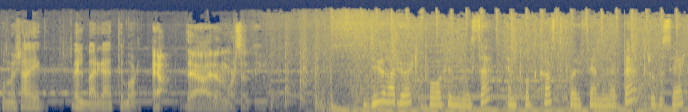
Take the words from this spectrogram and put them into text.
kommer seg velberga til mål. Ja, det er en målsetning. Du har hørt på Hundehuset, en podkast for Femundløpet produsert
